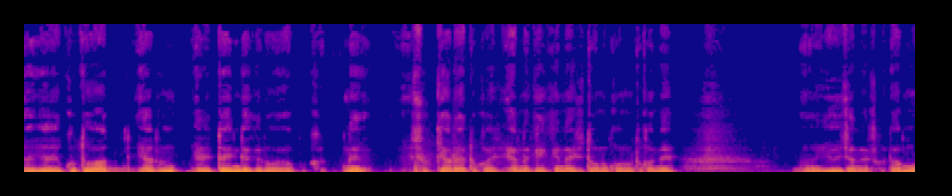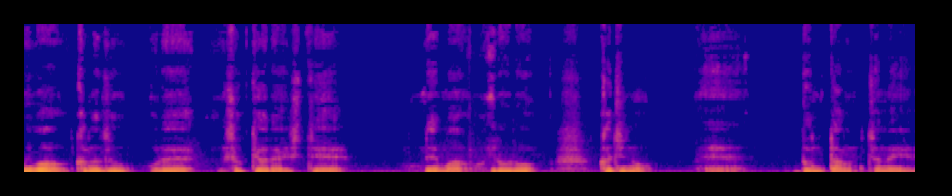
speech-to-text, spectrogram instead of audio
ややることはやるやりたいんだけどね食器洗いとかやんなきゃいけないしどうのこうのとかね、うん言うじゃないですか。だからもう今必ず俺食器洗いしてねまあいろいろ家事の、えー分担じゃないよ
